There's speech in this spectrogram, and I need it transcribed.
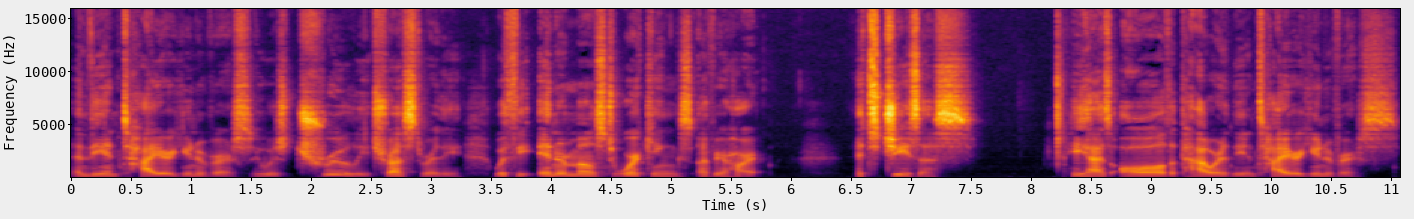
in the entire universe who is truly trustworthy with the innermost workings of your heart. It's Jesus. He has all the power in the entire universe,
